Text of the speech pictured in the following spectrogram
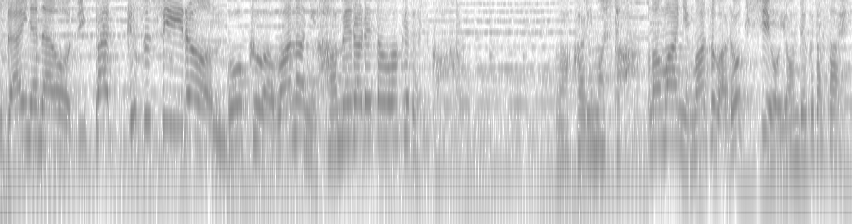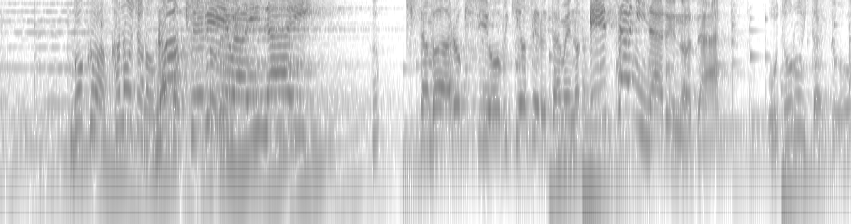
ーン第七王子パックスシーローン僕は罠にはめられたわけですか わかりました。その前にまずはロキシーを呼んでください。僕は彼女のロ元キシ生徒でーはいない。貴様はロキシーをおびき寄せるための餌になるのだ。驚いたぞ。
